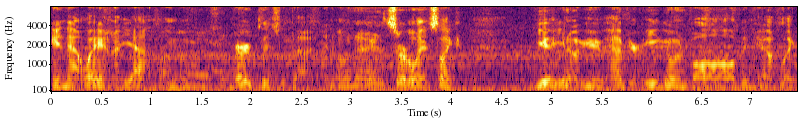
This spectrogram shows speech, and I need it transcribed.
in that way. And I, yeah, I'm, very pleased with that. You know, and, and certainly it's like, yeah, you know, you have your ego involved, and you have like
